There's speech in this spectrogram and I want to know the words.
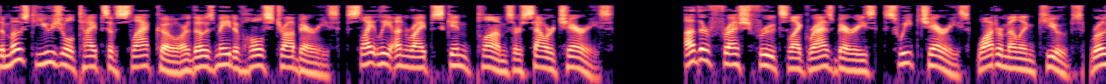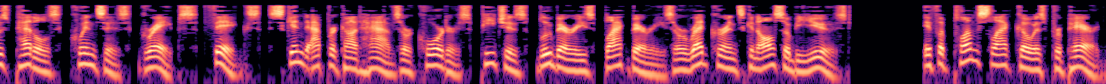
The most usual types of slatko are those made of whole strawberries, slightly unripe skinned plums or sour cherries. Other fresh fruits like raspberries, sweet cherries, watermelon cubes, rose petals, quinces, grapes, figs, skinned apricot halves or quarters, peaches, blueberries, blackberries or red currants can also be used. If a plum slatko is prepared,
